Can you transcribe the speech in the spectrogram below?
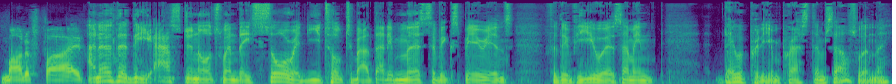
modified. I know that the astronauts, when they saw it, you talked about that immersive experience for the viewers. I mean, they were pretty impressed themselves, weren't they?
